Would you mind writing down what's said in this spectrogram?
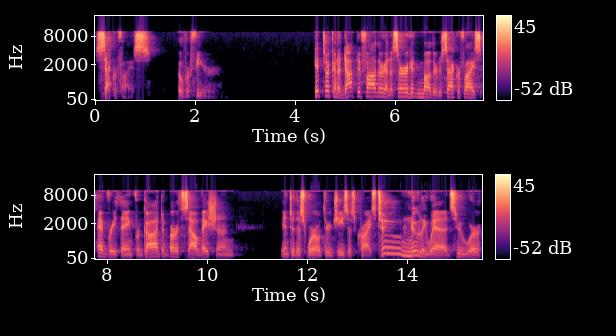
Sacrifice over fear. It took an adoptive father and a surrogate mother to sacrifice everything for God to birth salvation into this world through Jesus Christ. Two newlyweds who were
